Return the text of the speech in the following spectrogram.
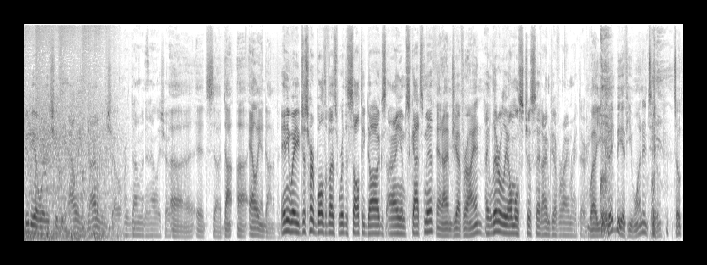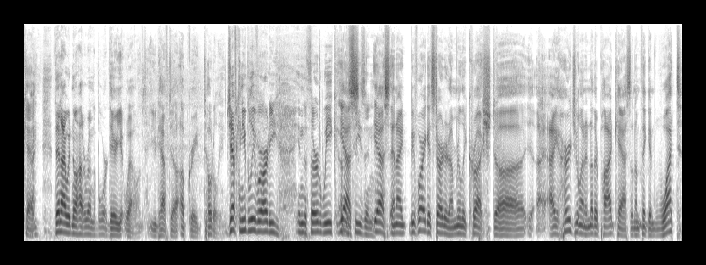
studio where they shoot the Allie and Donovan show, or the Donovan and Allie show. Uh, it's uh, Don, uh, Allie and Donovan. anyway, you just heard both of us. We're the Salty Dogs. I am Scott Smith. And I'm Jeff Ryan. I literally almost just said I'm Jeff Ryan right there. Well, you could be if you wanted to. It's okay. Then I would know how to run the board. There you well, you'd have to upgrade totally. Jeff, can you believe we're already in the third week of the season? Yes, and I before I get started, I'm really crushed. Uh, I, I heard you on another podcast, and I'm thinking, what?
